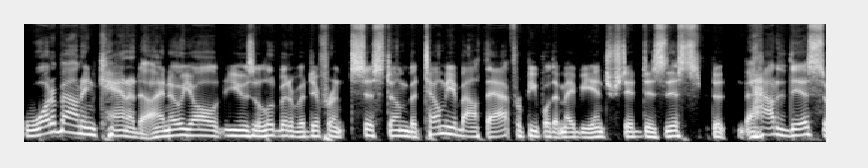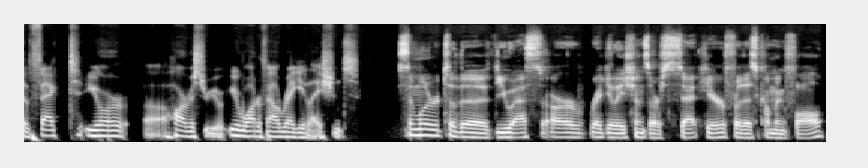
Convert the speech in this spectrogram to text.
What about in Canada? I know y'all use a little bit of a different system, but tell me about that for people that may be interested. Does this, how did this affect your uh, harvest, your, your waterfowl regulations? Similar to the US, our regulations are set here for this coming fall,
